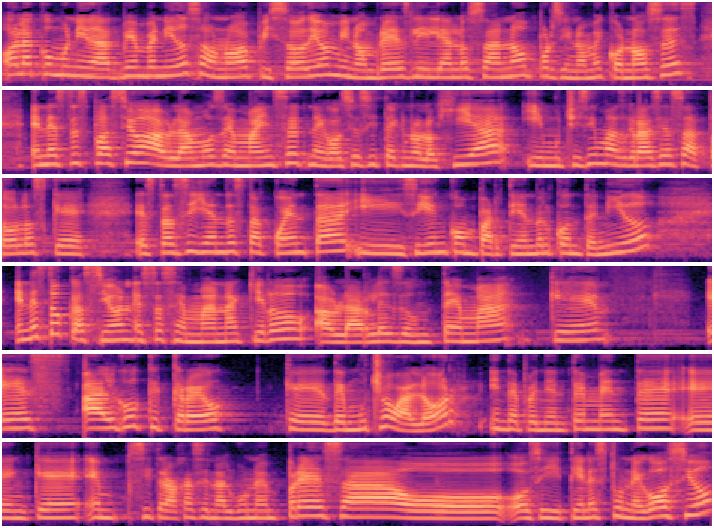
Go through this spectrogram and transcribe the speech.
Hola comunidad, bienvenidos a un nuevo episodio. Mi nombre es Lilian Lozano, por si no me conoces. En este espacio hablamos de mindset, negocios y tecnología y muchísimas gracias a todos los que están siguiendo esta cuenta y siguen compartiendo el contenido. En esta ocasión, esta semana, quiero hablarles de un tema que es algo que creo que de mucho valor, independientemente en que si trabajas en alguna empresa o, o, si tienes tu negocio,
